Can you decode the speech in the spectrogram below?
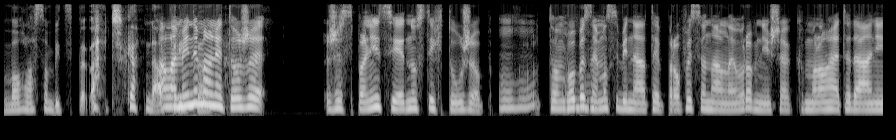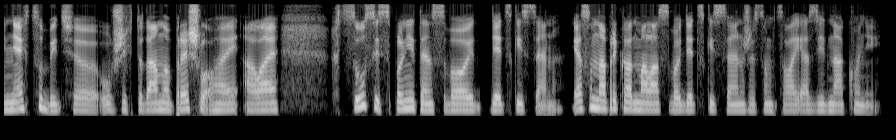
mohla som byť speváčka. Napríklad. Ale minimálne to, že že splniť si jednu z tých túžob. Uh-huh, to vôbec uh-huh. nemusí byť na tej profesionálnej úrovni, však mnohé teda ani nechcú byť, e, už ich to dávno prešlo, hej, ale chcú si splniť ten svoj detský sen. Ja som napríklad mala svoj detský sen, že som chcela jazdiť na koni.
